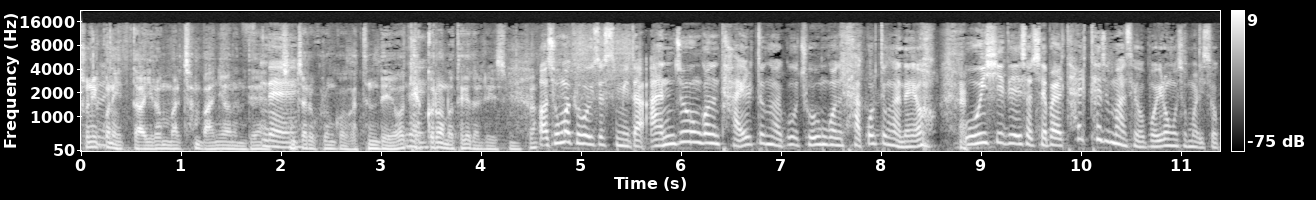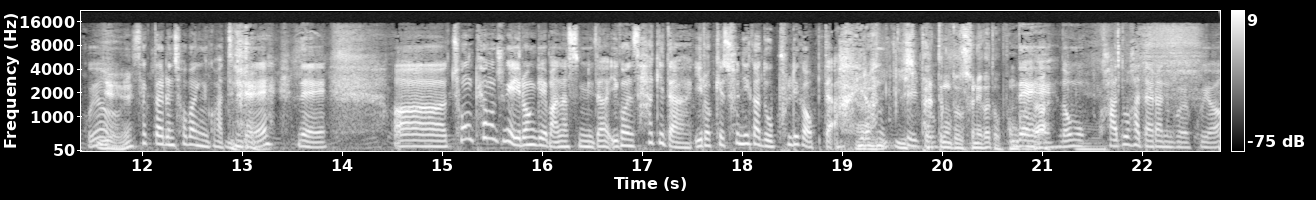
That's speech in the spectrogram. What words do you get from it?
순위권에 있다 이런 말 참 많이 하는데 네. 진짜로 그런 것 같은데요. 네. 댓글은 어떻게 달려 있습니까? 아, 정말 그거 있었습니다. 안 좋은 거는 다 1등하고 좋은 거는 다 꼴등하네요. OECD에서 제발 탈퇴 좀 하세요. 뭐 이런 거 정말 있었고요. 예. 색다른 처방인 것 같은데. 네. 아, 총평 중에 이런 게 많았습니다. 이건 사기다. 이렇게 순위가 높을 리가 없다. 이런 아, 글도. 28등도 순위가 높은 네, 거다. 너무 과도하다라는 거였고요.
